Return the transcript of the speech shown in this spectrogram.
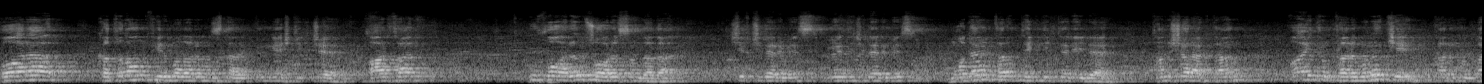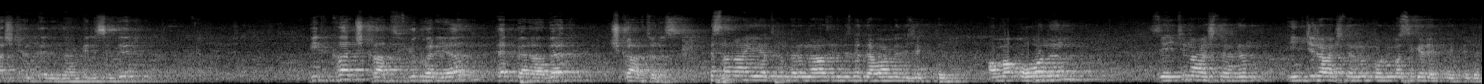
Fuara katılan firmalarımız da gün geçtikçe artar. Bu fuarın sonrasında da çiftçilerimiz, üreticilerimiz modern tarım teknikleriyle tanışaraktan Aydın tarımını ki tarımın başkentlerinden birisidir, birkaç kat yukarıya hep beraber çıkartırız. Sanayi yatırımları Nazilimizde devam edecektir. Ama ovanın, zeytin ağaçlarının, incir ağaçlarının korunması gerekmektedir.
